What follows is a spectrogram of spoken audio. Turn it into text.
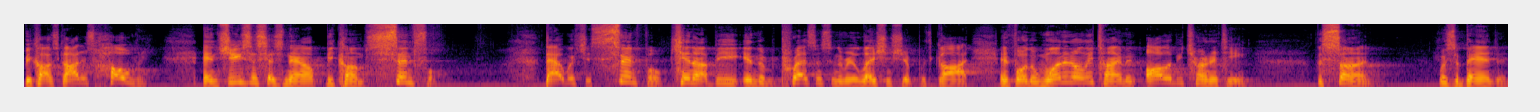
Because God is holy, and Jesus has now become sinful that which is sinful cannot be in the presence and the relationship with God. And for the one and only time in all of eternity, the Son was abandoned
